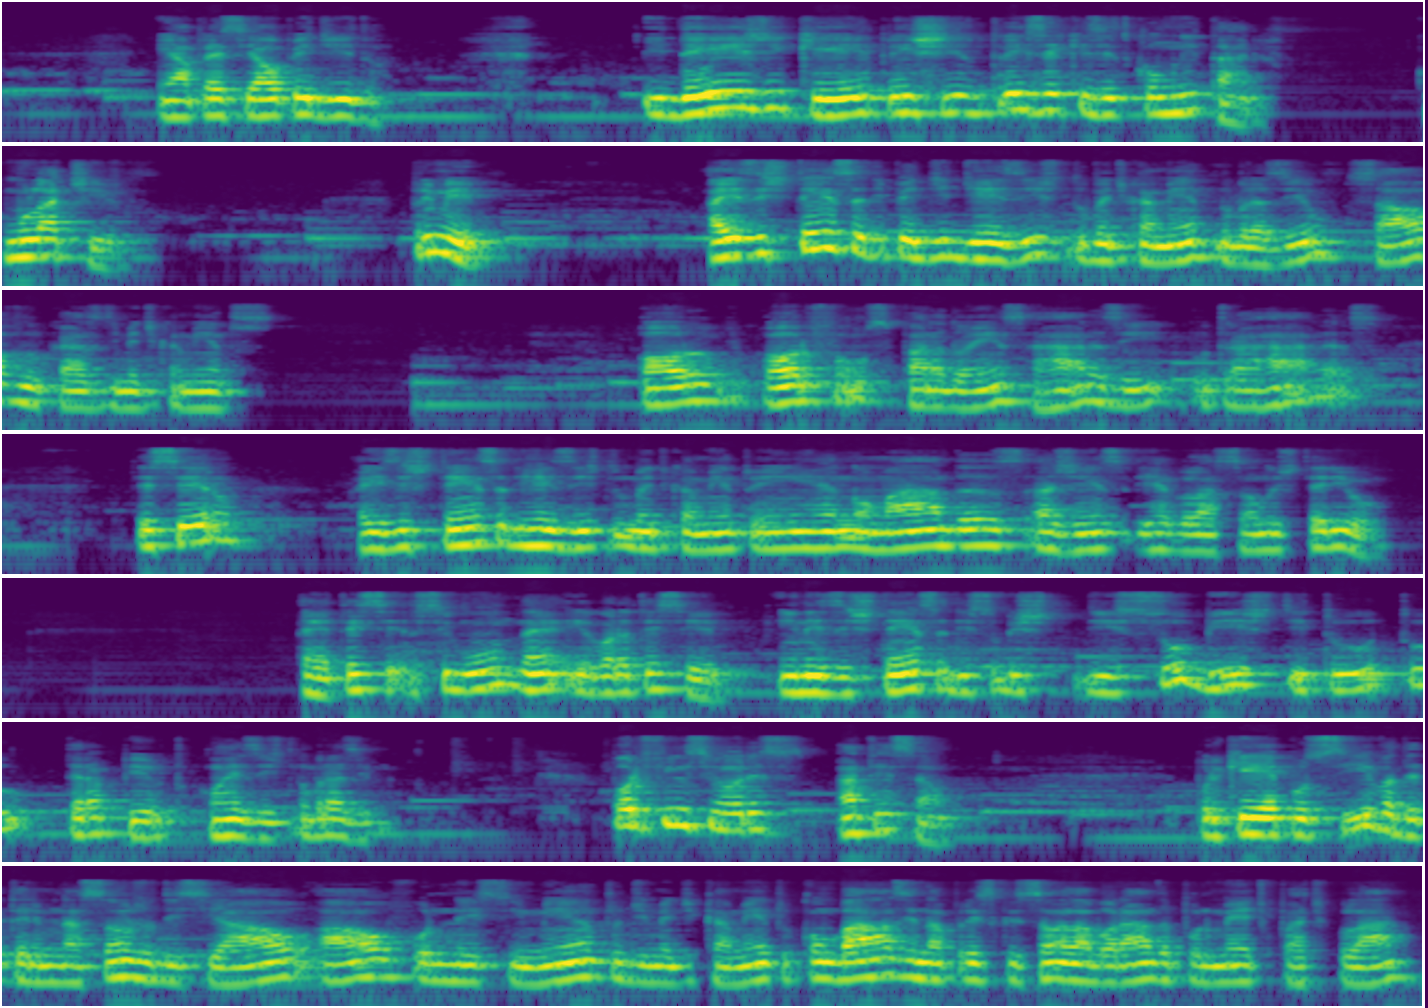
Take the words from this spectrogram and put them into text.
em apreciar o pedido, e desde que preenchido três requisitos comunitários. Cumulativo. Primeiro, a existência de pedido de registro do medicamento no Brasil, salvo no caso de medicamentos órfãos para doenças raras e ultra-raras. Terceiro, a existência de registro do medicamento em renomadas agências de regulação do exterior. É, terceiro, segundo, né? E agora terceiro. Inexistência de, de substituto terapêutico com registro no Brasil. Por fim, senhores, atenção. Porque é possível a determinação judicial ao fornecimento de medicamento com base na prescrição elaborada por médico particular,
